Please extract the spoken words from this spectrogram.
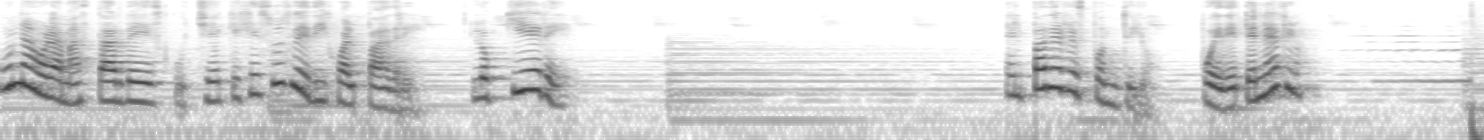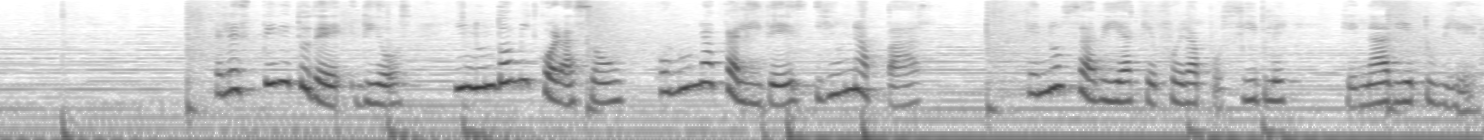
Una hora más tarde escuché que Jesús le dijo al Padre, lo quiere. El Padre respondió, puede tenerlo. El Espíritu de Dios inundó mi corazón con una calidez y una paz que no sabía que fuera posible que nadie tuviera.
